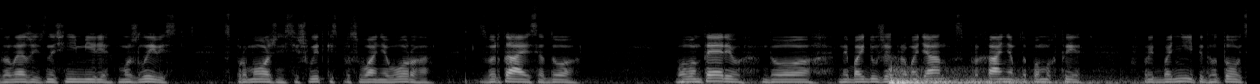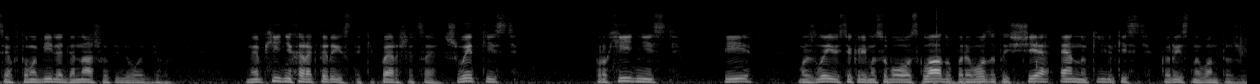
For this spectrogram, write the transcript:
залежить в значній мірі можливість, спроможність і швидкість просування ворога, звертаюся до волонтерів, до небайдужих громадян з проханням допомогти в придбанні і підготовці автомобіля для нашого підрозділу. Необхідні характеристики. Перше це швидкість, прохідність і можливість, окрім особового складу, перевозити ще енну кількість корисного вантажу.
